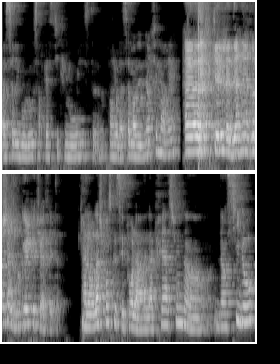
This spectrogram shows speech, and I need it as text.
assez rigolo, sarcastique, humoriste. Enfin voilà, ça m'avait bien fait marrer. quelle est la dernière recherche Google que tu as faite? Alors là, je pense que c'est pour la, la création d'un, d'un silo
